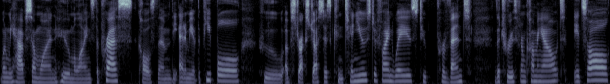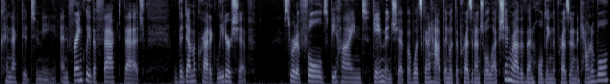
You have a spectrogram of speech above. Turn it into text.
When we have someone who maligns the press, calls them the enemy of the people, who obstructs justice, continues to find ways to prevent the truth from coming out. It's all connected to me. And frankly, the fact that the Democratic leadership sort of folds behind gamemanship of what's going to happen with the presidential election rather than holding the president accountable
